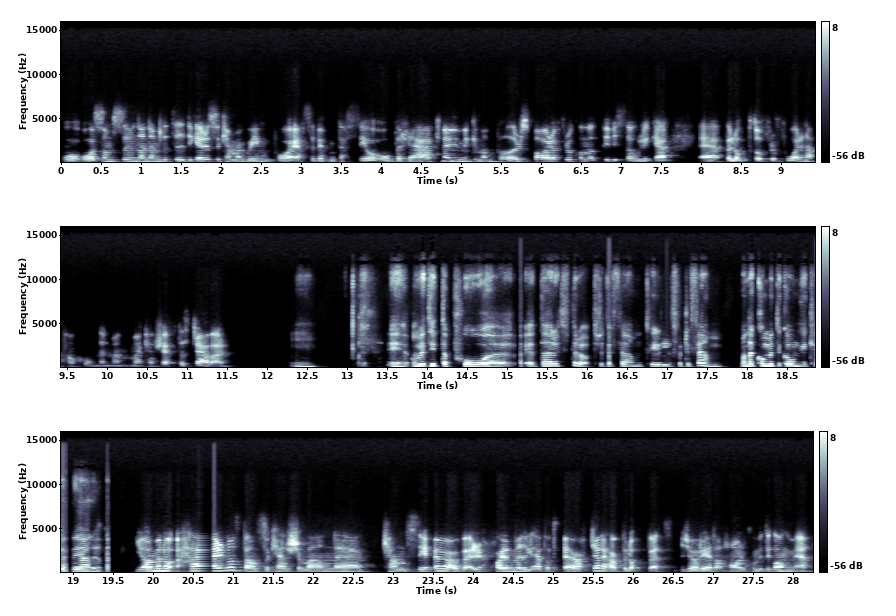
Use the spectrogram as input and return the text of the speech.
Och, och som Suna nämnde tidigare så kan man gå in på scb.se och, och, beräkna hur mycket man bör spara för att komma upp i vissa olika eh, belopp då för att få den här pensionen man, man kanske eftersträvar. Mm. Eh, om vi tittar på eh, därefter då, 35 till 45. Man har kommit igång i karriären. Ja, men här någonstans så kanske man eh, kan se över. Har jag möjlighet att öka det här beloppet jag redan har kommit igång med?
